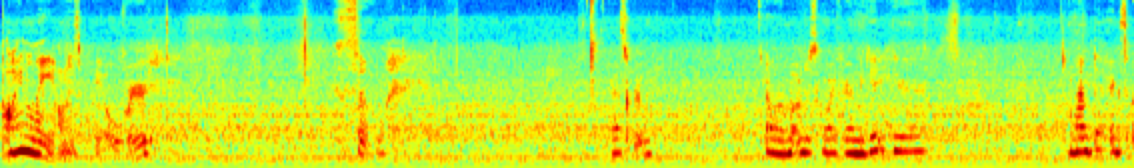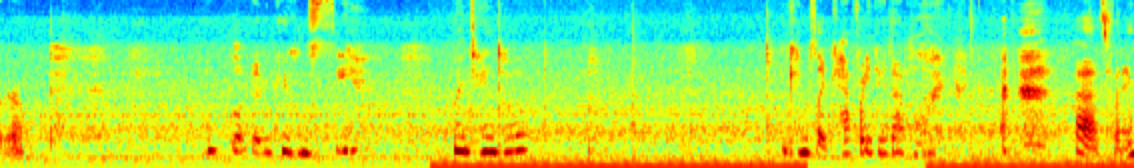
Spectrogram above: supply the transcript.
finally on his way over. So, that's good. Um, I'm just waiting for him to get here. My bags are up. Look, you can see my tank top. Kim's like halfway through that hole. that's funny.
